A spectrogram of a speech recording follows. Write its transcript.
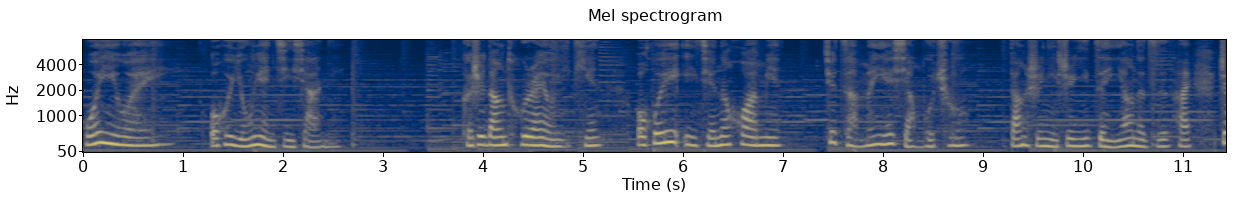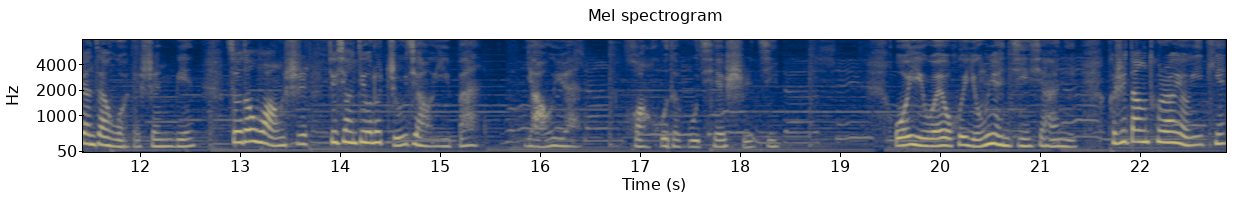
我以为我会永远记下你，可是当突然有一天，我回忆以前的画面，却怎么也想不出，当时你是以怎样的姿态站在我的身边，走的往事就像丢了主角一般，遥远、恍惚的不切实际。我以为我会永远记下你，可是当突然有一天，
